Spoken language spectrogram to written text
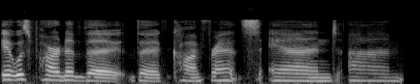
It was part of the the conference and um,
